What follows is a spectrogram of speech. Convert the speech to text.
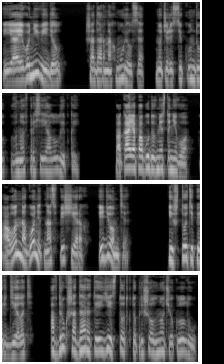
Я его не видел, Шадар нахмурился, но через секунду вновь просиял улыбкой. Пока я побуду вместо него, а он нагонит нас в пещерах. Идемте. И что теперь делать? А вдруг Шадар это и есть тот, кто пришел ночью к Лулу?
